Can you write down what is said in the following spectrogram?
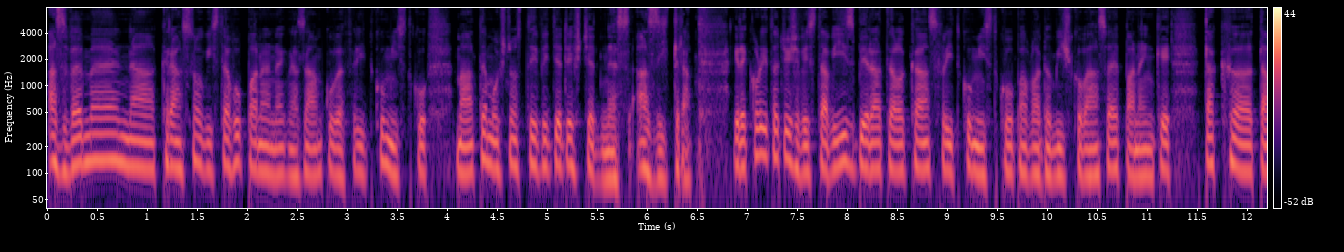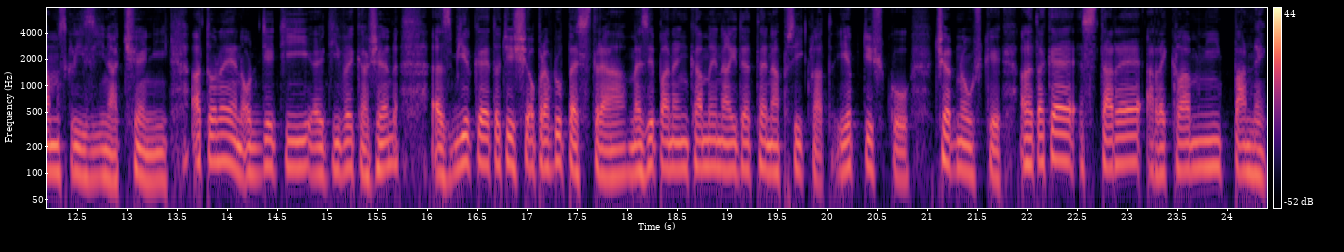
a zveme na krásnou výstavu panenek na zámku ve Frýdku místku. Máte možnost ji vidět ještě dnes a zítra. Kdekoliv totiž vystaví sběratelka z Frýdku místku Pavla Dobíšková své panenky, tak eh, tam sklízí nadšení. A to nejen od dětí, eh, dívek a žen. Sbírka je totiž opravdu pestrá. Mezi panenkami najdete například jeptišku, černoušky, ale také staré reklamní pany.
